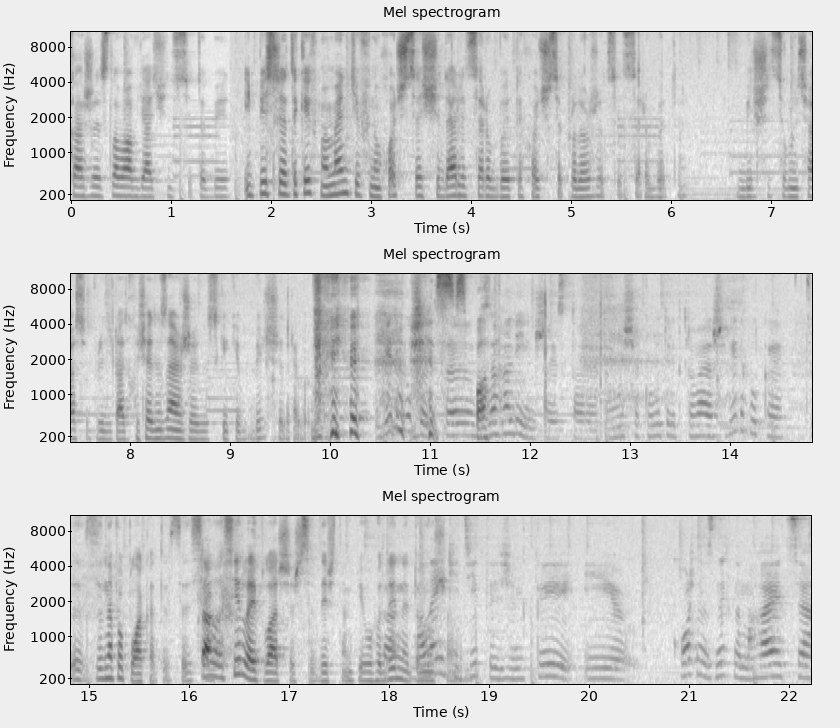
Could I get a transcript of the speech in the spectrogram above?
каже слова вдячності тобі. І після таких моментів ну, хочеться ще далі це робити, хочеться продовжувати це робити. Більше цьому часу приділяти. Хоча я не знаю вже скільки більше треба. Відгуки це Спати. взагалі інша історія, тому що коли ти відкриваєш відгуки, Це, це не поплакати. Це сіла, сіла і плачеш, сидиш там півгодини, так, тому маленькі що діти, жінки, і кожен з них намагається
